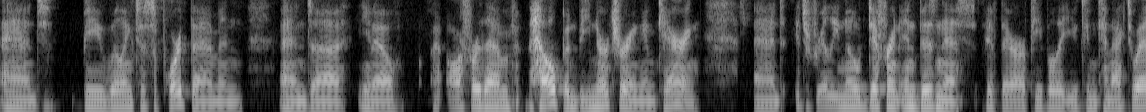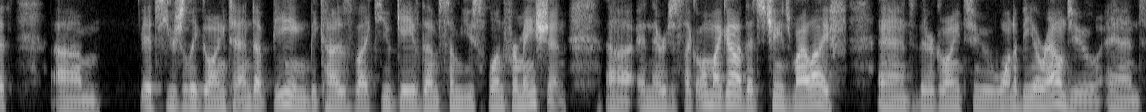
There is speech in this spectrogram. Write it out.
and be willing to support them and and uh, you know offer them help and be nurturing and caring. And it's really no different in business. If there are people that you can connect with, um, it's usually going to end up being because like you gave them some useful information uh, and they're just like oh my god that's changed my life and they're going to want to be around you and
